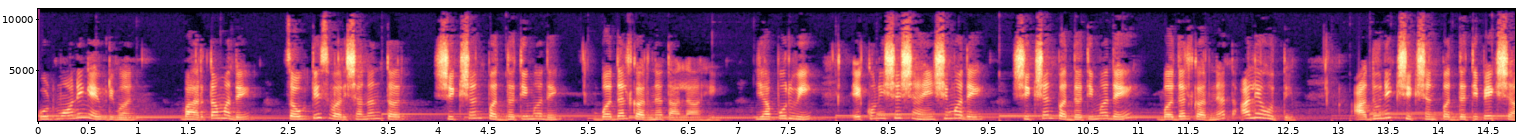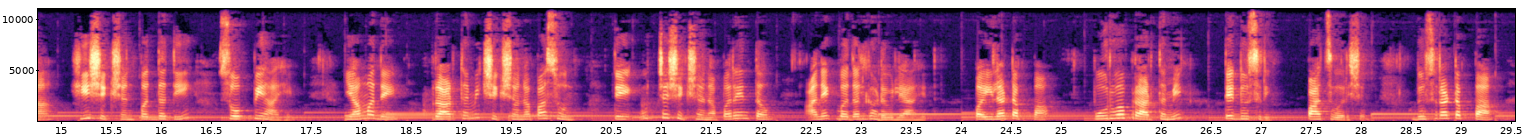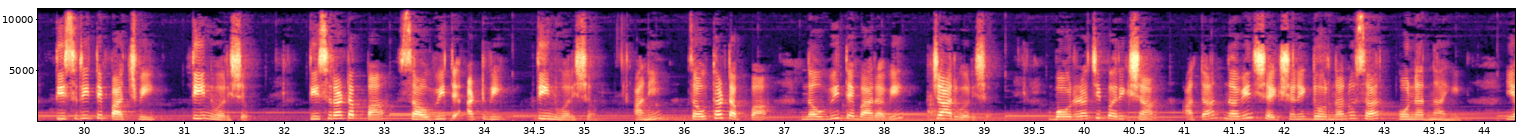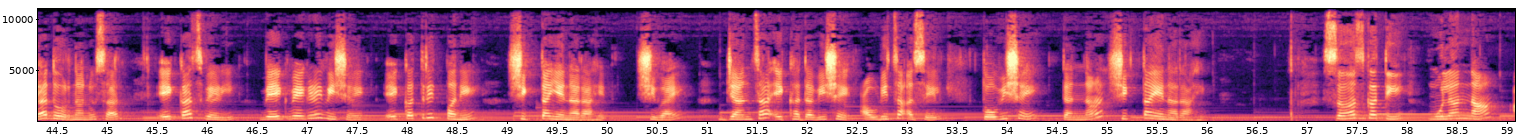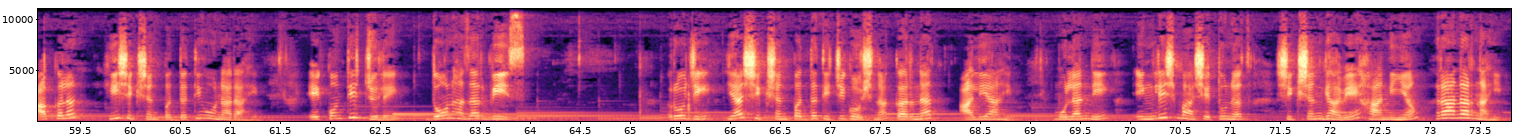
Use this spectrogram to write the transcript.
Good morning everyone. भारतामध्ये चौतीस वर्षानंतर शिक्षण पद्धतीमध्ये बदल करण्यात आला आहे. यापूर्वी एकोणीसशे शहाऐंशीमध्ये शिक्षण पद्धतीमध्ये बदल करण्यात आले होते. आधुनिक शिक्षण पद्धतीपेक्षा ही शिक्षण पद्धती सोपी आहे. यामध्ये प्राथमिक शिक्षणापासून ते उच्च शिक्षणापर्यंत अनेक बदल घडवले आहेत. पहिला टप्पा पूर्व प्राथमिक ते दुसरी पाच वर्ष. दुसरा टप्पा तिसरी ते पाचवी तीन वर्ष. तिसरा टप्पा सहावी ते आठवी तीन वर्ष. आणि चौथा टप्पा नववी ते बारावी चार वर्ष. बोर्डाची परीक्षा आता नवीन शैक्षणिक धोरणानुसार होणार नाही. या धोरणानुसार एकाच वेळी वेगवेगळे विषय एकत्रितपणे शिकता येणार आहेत. शिवाय ज्यांचा एखादा विषय आवडीचा असेल तो विषय त्यांना शिकता येणार आहे. सहजगती मुलांना आकलन ही शिक्षण पद्धती होणार आहे. एकोणतीस जुलै दोन हजार वीस रोजी या शिक्षण पद्धतीची घोषणा करण्यात आली आहे. मुलांनी इंग्लिश भाषेतूनच शिक्षण घ्यावे हा नियम राहणार नाही.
